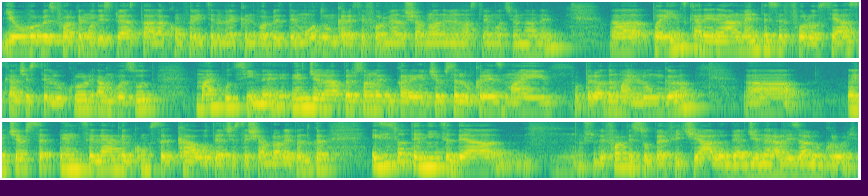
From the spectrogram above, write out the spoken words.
eu vorbesc foarte mult despre asta la conferințele mele când vorbesc de modul în care se formează șabloanele noastre emoționale. Părinți care realmente să folosească aceste lucruri am văzut mai puține. În general, persoanele cu care încep să lucrez mai o perioadă mai lungă încep să înțeleagă cum să caute aceste șabloane, pentru că există o tendință de a nu știu, de foarte superficială de a generaliza lucruri.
